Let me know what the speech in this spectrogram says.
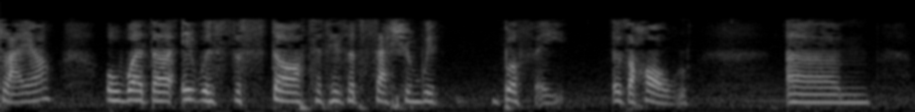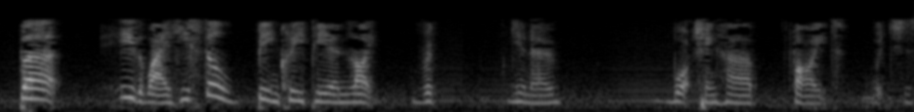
Slayer, or whether it was the start of his obsession with Buffy as a whole. Um, but either way, he's still being creepy and like, re- you know, watching her fight, which is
